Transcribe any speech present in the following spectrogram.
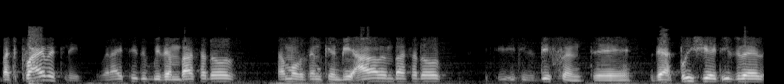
but privately, when I sit with ambassadors, some of them can be Arab ambassadors, it, it is different. Uh, they appreciate Israel.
